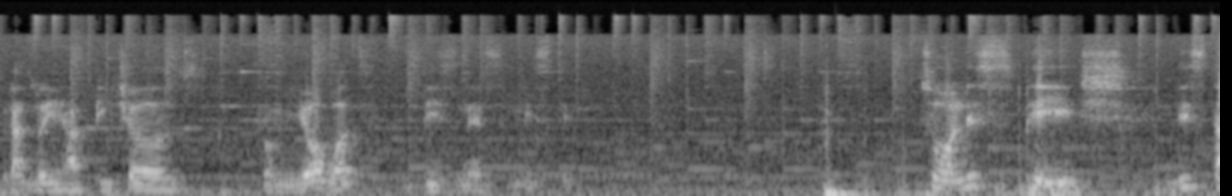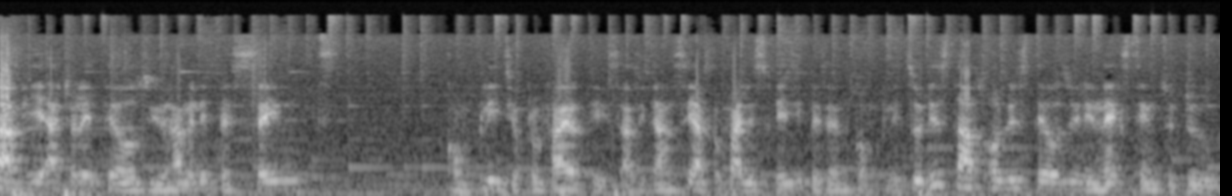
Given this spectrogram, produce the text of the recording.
So that's where you have pictures from your what? Business listing. So on this page this tab here actually tells you how many percent complete your profile is. As you can see our profile is 80 percent complete. So this tab always tells you the next thing to do.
